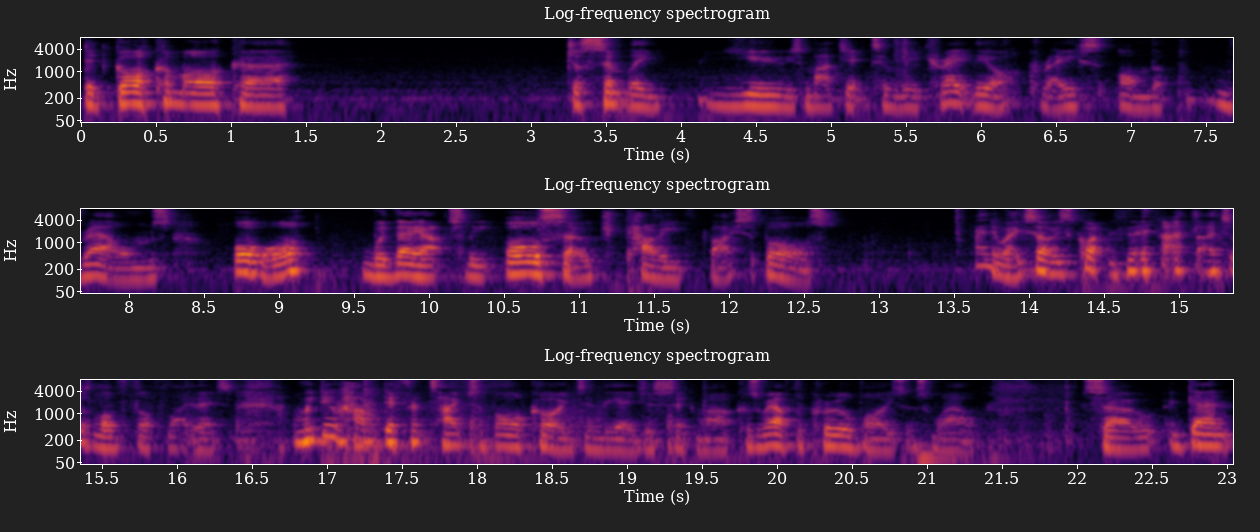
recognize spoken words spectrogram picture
did Gorkamorka just simply use magic to recreate the orc race on the realms, or were they actually also carried by spores? Anyway, so it's quite. I just love stuff like this, and we do have different types of orcoids in the Age of Sigmar because we have the Kruleboyz as well. So again,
